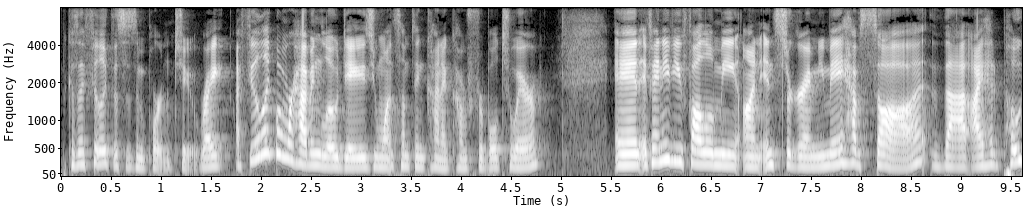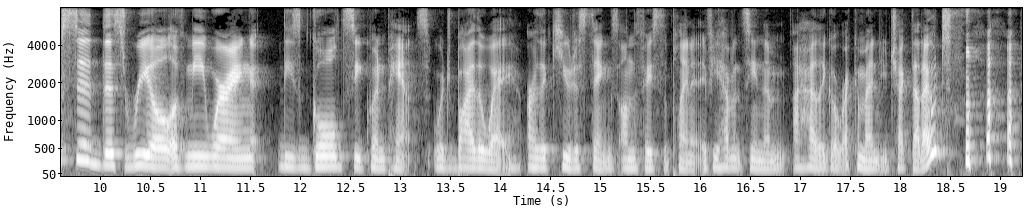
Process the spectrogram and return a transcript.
because I feel like this is important too, right? I feel like when we're having low days, you want something kind of comfortable to wear. And if any of you follow me on Instagram, you may have saw that I had posted this reel of me wearing these gold sequin pants, which by the way, are the cutest things on the face of the planet. If you haven't seen them, I highly go recommend you check that out.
